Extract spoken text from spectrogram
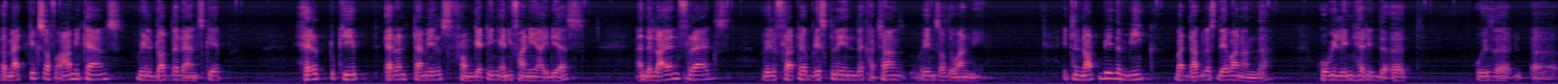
A matrix of army camps will dot the landscape, help to keep errant Tamils from getting any funny ideas, and the lion flags will flutter briskly in the Kachchan winds of the Vanni. It will not be the meek but Douglas Devananda who will inherit the earth, who is a, a,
